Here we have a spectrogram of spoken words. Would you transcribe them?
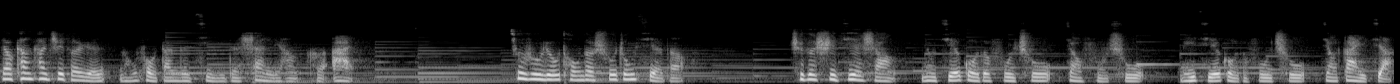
要看看这个人能否担得起你的善良和爱。就如刘同的书中写的：“这个世界上有结果的付出叫付出，没结果的付出叫代价。”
